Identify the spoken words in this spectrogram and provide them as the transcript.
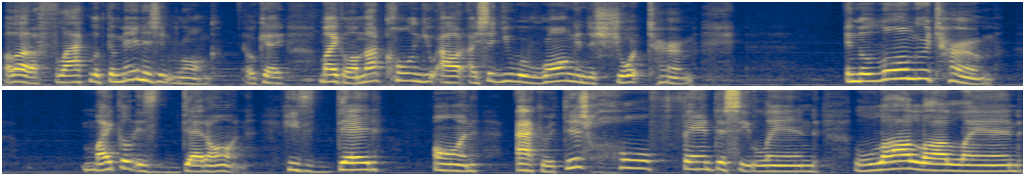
a lot of flack. Look, the man isn't wrong. Okay, Michael, I'm not calling you out. I said you were wrong in the short term. In the longer term, Michael is dead on. He's dead on accurate. This whole fantasy land, la la land,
